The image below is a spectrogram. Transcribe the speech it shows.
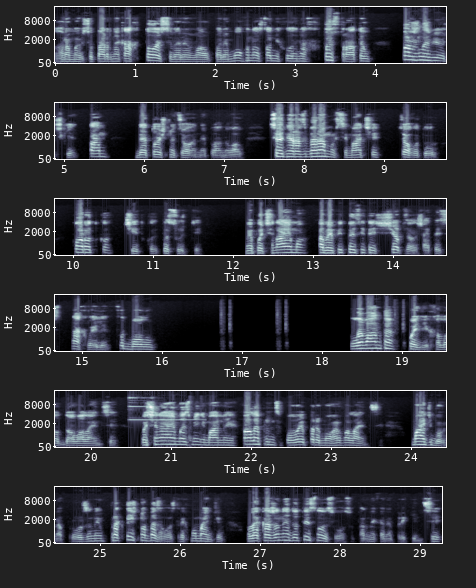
громив суперника, хтось виривав перемогу на останніх хвилинах, хтось втратив важливі очки там, де точно цього не планував. Сьогодні розберемо всі матчі цього туру. Коротко, чітко і по суті. Ми починаємо, а ви підписуйтесь, щоб залишатись на хвилі футболу. Леванте поїхало до Валенції. Починаємо з мінімальної, але принципової перемоги Валенції. Матч був напружений, практично без гострих моментів, але кажани дотиснули свого суперника наприкінці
